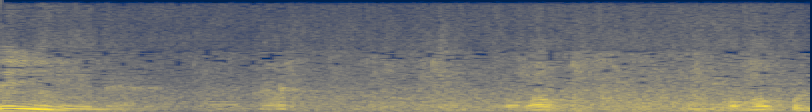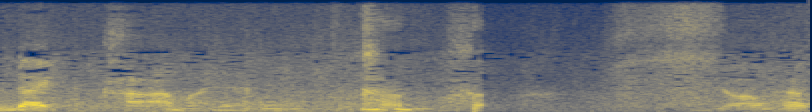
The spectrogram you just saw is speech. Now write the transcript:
นี่เนี่ยนะผมว่าผมว่าคุณได้ขาใหม่นะครับ ยอมครับ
